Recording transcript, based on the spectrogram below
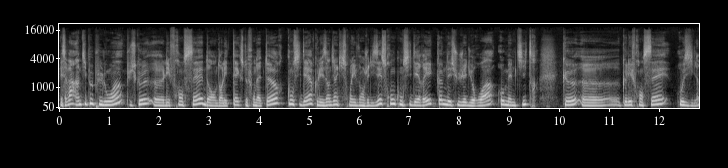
Mais ça va un petit peu plus loin, puisque euh, les Français, dans, les textes fondateurs, considèrent que les Indiens qui seront évangélisés seront considérés comme des sujets du roi, au même titre que, euh, que les Français aux îles.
